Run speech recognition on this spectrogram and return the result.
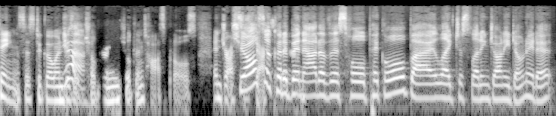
things is to go and Yeah. visit children in children's hospitals and dress. She also Jack could have been out of this whole pickle by like just letting Johnny donate it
